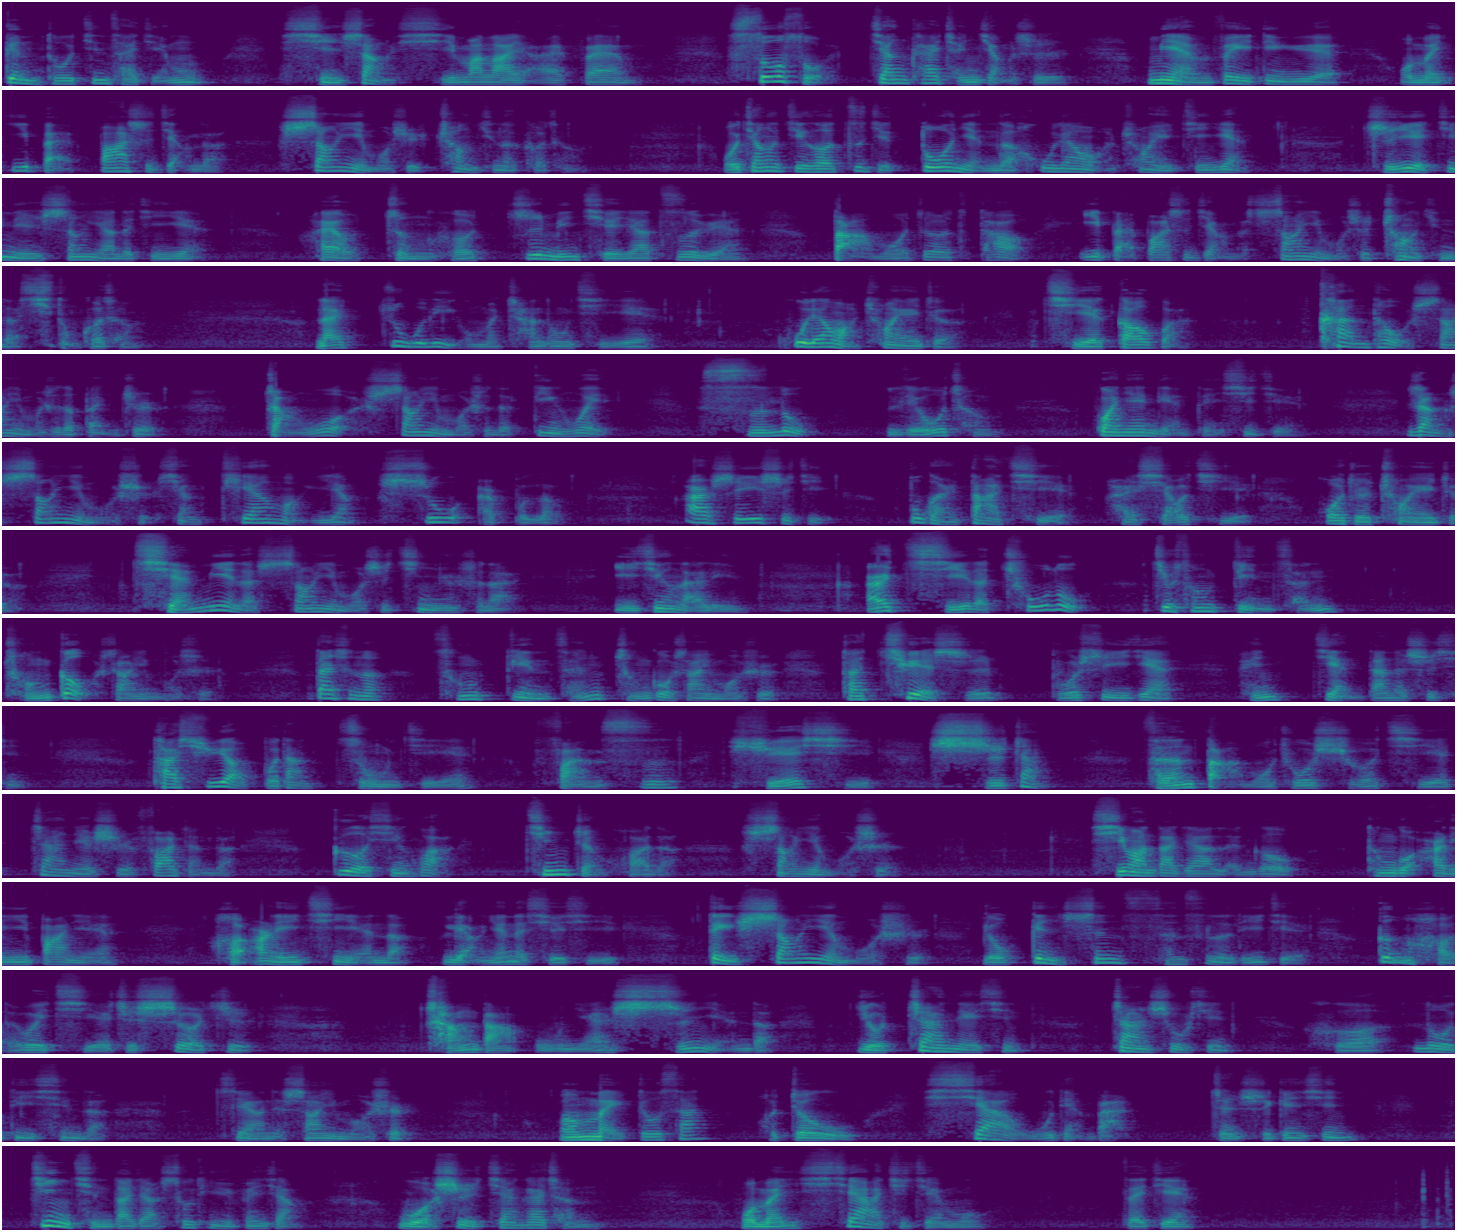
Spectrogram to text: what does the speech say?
更多精彩节目，请上喜马拉雅 FM 搜索江开成讲师，免费订阅我们一百八十讲的商业模式创新的课程。我将结合自己多年的互联网创业经验、职业经理生涯的经验。还有整合知名企业家资源，打磨这套一百八十讲的商业模式创新的系统课程，来助力我们传统企业、互联网创业者、企业高管看透商业模式的本质，掌握商业模式的定位、思路、流程、关键点等细节，让商业模式像天网一样疏而不漏。二十一世纪，不管是大企业还是小企业或者创业者。前面的商业模式竞争时代已经来临，而企业的出路就从顶层重构商业模式。但是呢，从顶层重构商业模式，它确实不是一件很简单的事情。它需要不断总结、反思、学习、实战，才能打磨出适合企业战略式发展的个性化、精准化的商业模式。希望大家能够通过二零一八年。和二零一七年的两年的学习，对商业模式有更深层次的理解，更好的为企业去设置长达五年、十年的有战略性、战术性和落地性的这样的商业模式。我们每周三和周五下午五点半准时更新，敬请大家收听与分享。我是江开成，我们下期节目再见。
